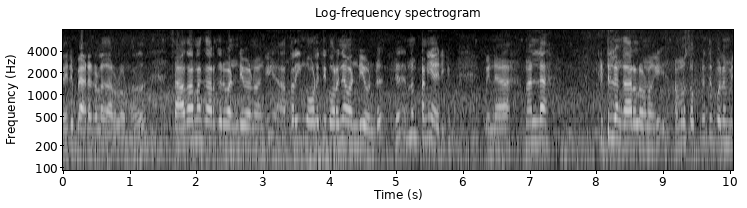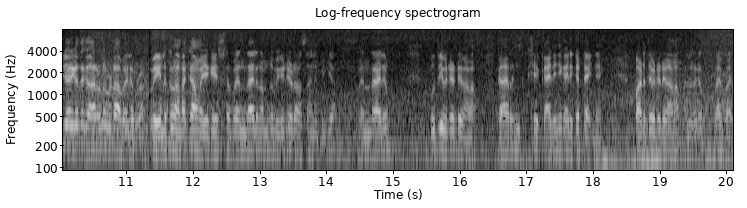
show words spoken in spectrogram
വെരി ബാഡ് ആയിട്ടുള്ള കാറുകളുണ്ട് അത് സാധാരണക്കാർക്ക് ഒരു വണ്ടി വേണമെങ്കിൽ അത്രയും ക്വാളിറ്റി കുറഞ്ഞ വണ്ടിയുണ്ട്. എന്നും പണിയായിരിക്കും. പിന്നെ നല്ല കിട്ടില്ല കാറുകളാണെങ്കിൽ നമ്മൾ സ്വപ്നത്തിൽ പോലും വിചാരിക്കാത്ത കാറുകൾ ഇവിടെ അവൈലബിൾ ആണ്. വെയിലത്ത് നടക്കാൻ വയ്യ. കേസ് അപ്പോൾ എന്തായാലും നമുക്ക് വീഡിയോയുടെ അവസാനിപ്പിക്കാം. എന്തായാലും പുതിയ വീഡിയോ കാണാം. കറിഞ്ഞ് കരിഞ്ഞ് കരിക്കട്ടെ ഞാൻ. അപ്പോൾ അടുത്ത വീഡിയോ കാണാം. എല്ലാവർക്കും ബൈ ബൈ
